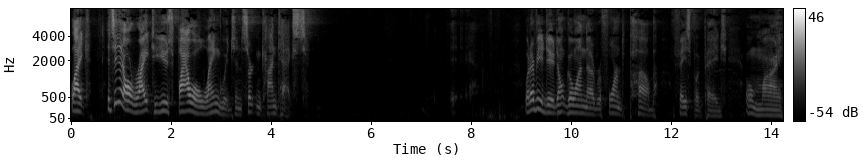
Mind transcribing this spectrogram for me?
Like, is it all right to use foul language in certain contexts? Whatever you do, don't go on the Reformed Pub Facebook page. Oh my.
